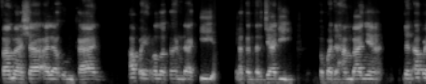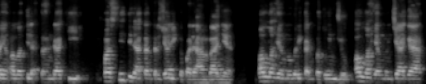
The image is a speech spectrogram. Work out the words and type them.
Fama sya'alahum kan. Apa yang Allah kehendaki akan terjadi kepada hambanya dan apa yang Allah tidak kehendaki pasti tidak akan terjadi kepada hambanya. Allah yang memberikan petunjuk, Allah yang menjaga.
